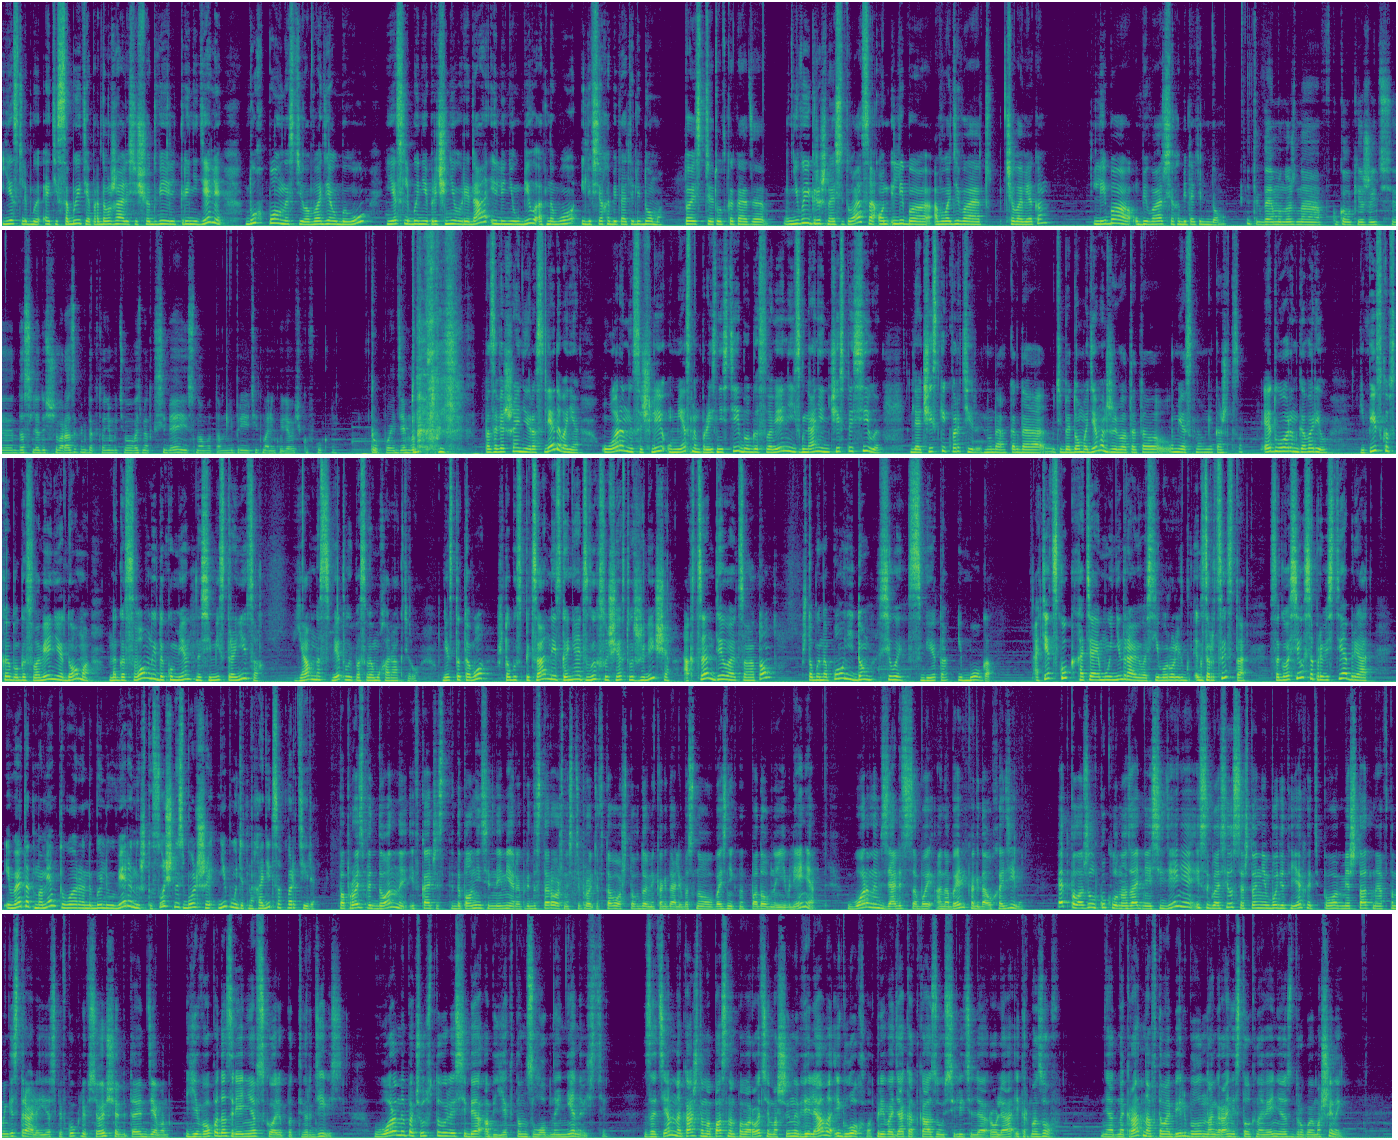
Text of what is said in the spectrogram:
Если бы эти события продолжались еще две или три недели, дух полностью овладел бы Лу, если бы не причинил вреда или не убил одного или всех обитателей дома. То есть тут какая-то невыигрышная ситуация. Он либо овладевает человеком, либо убивает всех обитателей дома. И тогда ему нужно в куколке жить э, до следующего раза, когда кто-нибудь его возьмет к себе и снова там не приютит маленькую девочку в кукле. Тупой демон. По завершении расследования Уоррены сочли уместным произнести благословение изгнания нечистой силы для очистки квартиры. Ну да, когда у тебя дома демон живет, это уместно, мне кажется. Эд Уоррен говорил, епископское благословение дома – многословный документ на семи страницах, явно светлый по своему характеру. Вместо того, чтобы специально изгонять злых существ из жилища, акцент делается на том, чтобы наполнить дом силой света и Бога. Отец Кук, хотя ему и не нравилась его роль экзорциста, согласился провести обряд, и в этот момент Уоррены были уверены, что сущность больше не будет находиться в квартире. По просьбе Донны и в качестве дополнительной меры предосторожности против того, что в доме когда-либо снова возникнут подобные явления, Уоррены взяли с собой Аннабель, когда уходили. Эд положил куклу на заднее сиденье и согласился, что не будет ехать по межштатной автомагистрали, если в кукле все еще обитает демон. Его подозрения вскоре подтвердились. Уоррены почувствовали себя объектом злобной ненависти. Затем на каждом опасном повороте машина виляла и глохла, приводя к отказу усилителя руля и тормозов. Неоднократно автомобиль был на грани столкновения с другой машиной.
